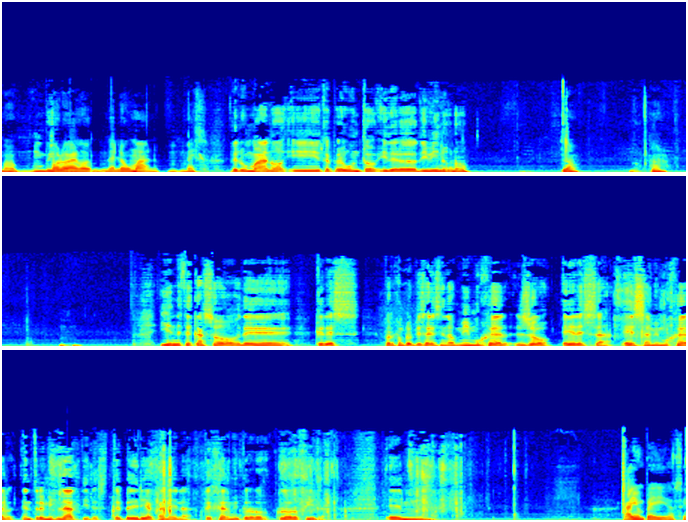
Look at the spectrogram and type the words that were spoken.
bueno, un por algo de lo humano. Ujú. Eso. del humano y te pregunto, ¿y de lo divino, no? No. No. Y en este caso de querés, por ejemplo, empieza diciendo mi mujer, yo, esa, esa mi mujer, entre mis dátiles, te pediría canela, tejer mi cloro- clorofila. Em, Hay un pedido, sí.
